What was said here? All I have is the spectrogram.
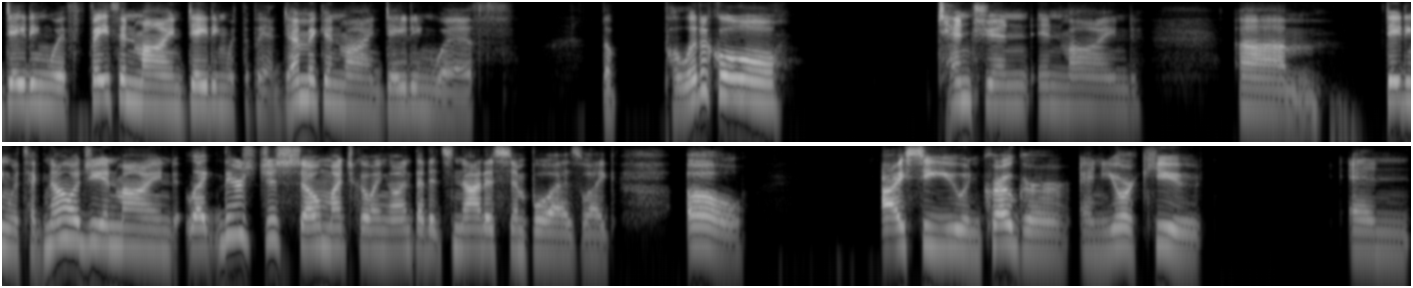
dating with faith in mind, dating with the pandemic in mind, dating with the political tension in mind, um, dating with technology in mind. Like, there's just so much going on that it's not as simple as, like, oh, I see you in Kroger and you're cute and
